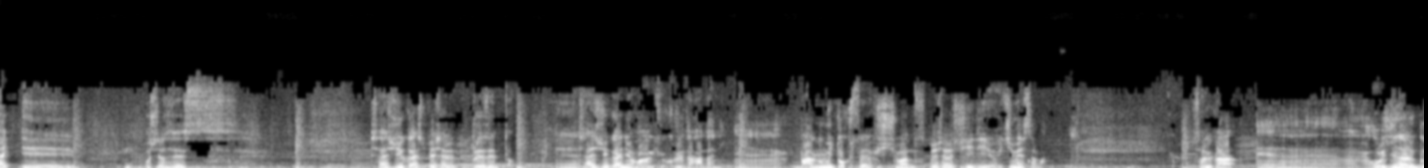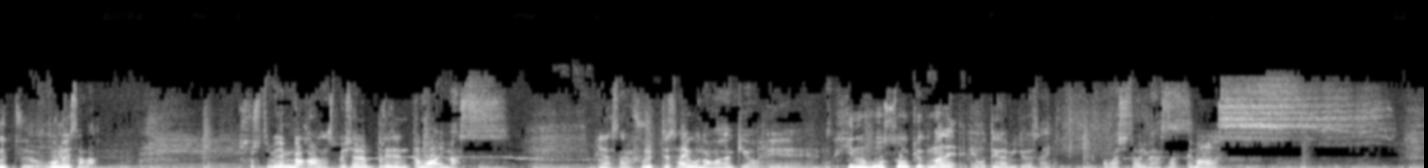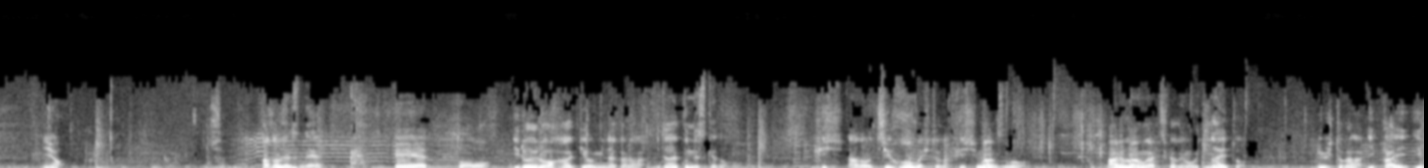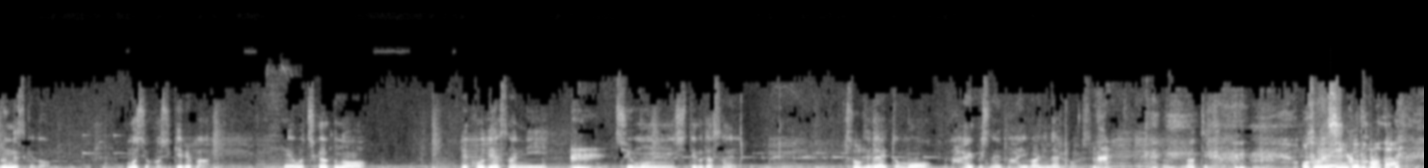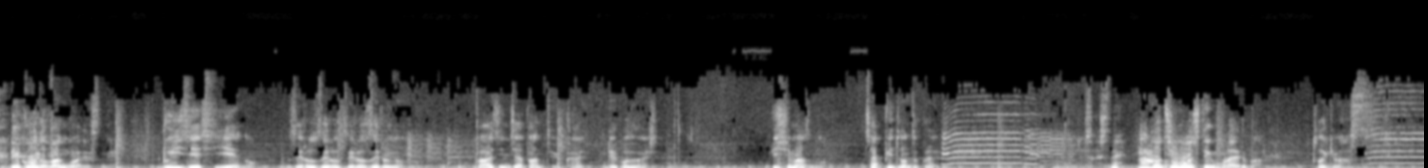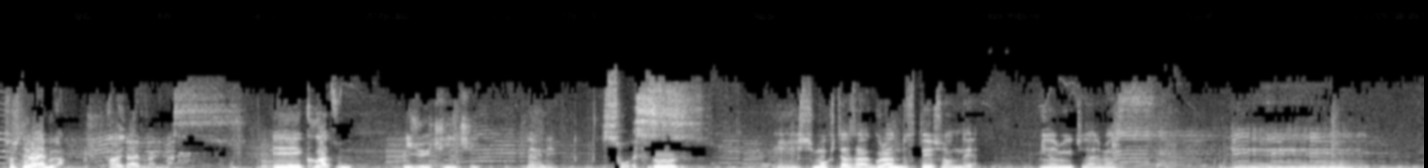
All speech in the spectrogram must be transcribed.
はい、えー、お知らせです。最終回スペシャルプレゼント。えー、最終回におはがきをくれた方に、えー、番組特製フィッシュマンのスペシャル CD を1名様。それから、えー、オリジナルグッズを5名様。そしてメンバーからのスペシャルプレゼントもあります。皆さん、ふるって最後のおはがきを、えー、お聞きの放送局までえーお手紙ください。お待ちしております。待ってます。以上。あとですね、えーっと、いろいろおはがきを見ながらいただくんですけども、フィッシュ、あの、地方の人がフィッシュマンズのアルバムが近くに置いてないという人がいっぱいいるんですけど、もし欲しければ、えーお近くのレコード屋さんに 注文してください。でそうね。ないともう早くしないと廃盤になるかもしれない。うん、なってる。恐ろしい言葉だ。レコード番号はですね、VJCA の00004のバージンジャパンというかレコード会社。フィッシュマンズのチャッピードントクライそうですね。なるほど。と注文してもらえれば届きます。そしてライブが、はい。ライブがあります。えー、9月21日だよね。そうです。土曜日です。えー、下北沢グランドステーションで南口になります。え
